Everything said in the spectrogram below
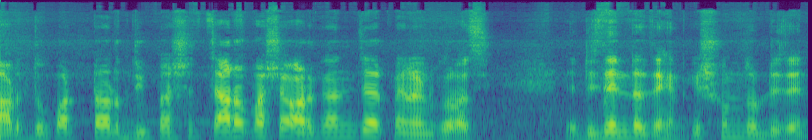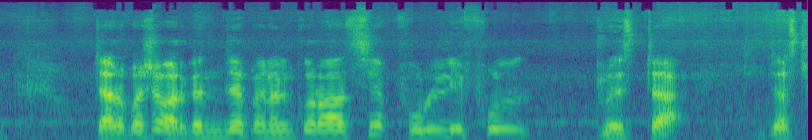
আর দুপাট্টার দুই পাশে, চারপাশে অর্গানজার প্যানেল করা আছে। ডিজাইনটা দেখেন কি সুন্দর ডিজাইন চারপাশে অর্গানজার প্যানেল করা আছে। ফুললি ফুল ড্রেসটা জাস্ট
